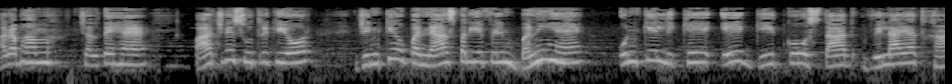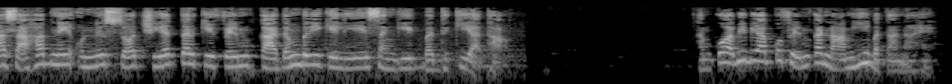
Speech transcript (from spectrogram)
और अब हम चलते हैं पाँचवें सूत्र की ओर। जिनके उपन्यास पर यह फ़िल्म बनी है, उनके लिखे एक गीत को उस्ताद विलायत खां साहब ने 1976 की फ़िल्म कादम्बरी के लिए संगीतबद्ध किया था। हमको अभी भी आपको फ़िल्म का नाम ही बताना है।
